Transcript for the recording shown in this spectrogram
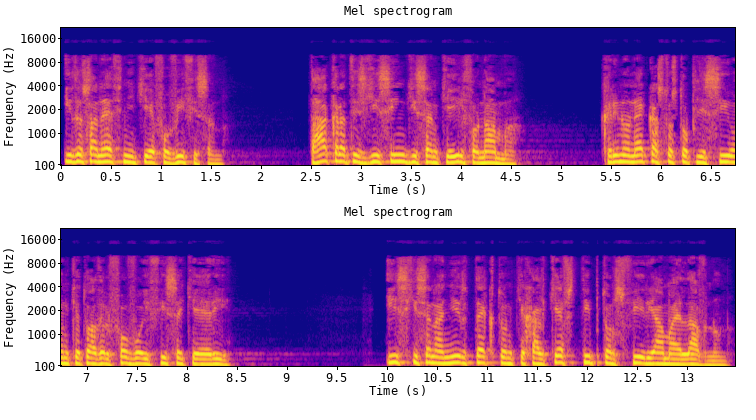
Είδωσαν έθνη και εφοβήθησαν. Τα άκρα της γης ίγγισαν και ήλθον άμα. Κρίνον έκαστος το πλησίον και το αδελφό βοηθήσε και ερεί. Ίσχυσε να νύρ τέκτον και χαλκεύς τύπτον σφύρι άμα ελάβνον.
